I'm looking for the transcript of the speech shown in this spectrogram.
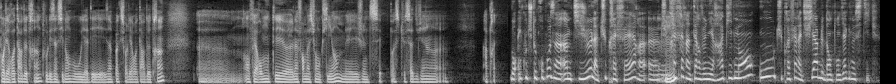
pour les retards de train, tous les incidents où il y a des impacts sur les retards de train. On fait remonter l'information au client, mais je ne sais pas ce que ça devient après. Bon, écoute, je te propose un, un petit jeu, là, tu préfères. Euh, mmh. Tu préfères intervenir rapidement ou tu préfères être fiable dans ton diagnostic?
